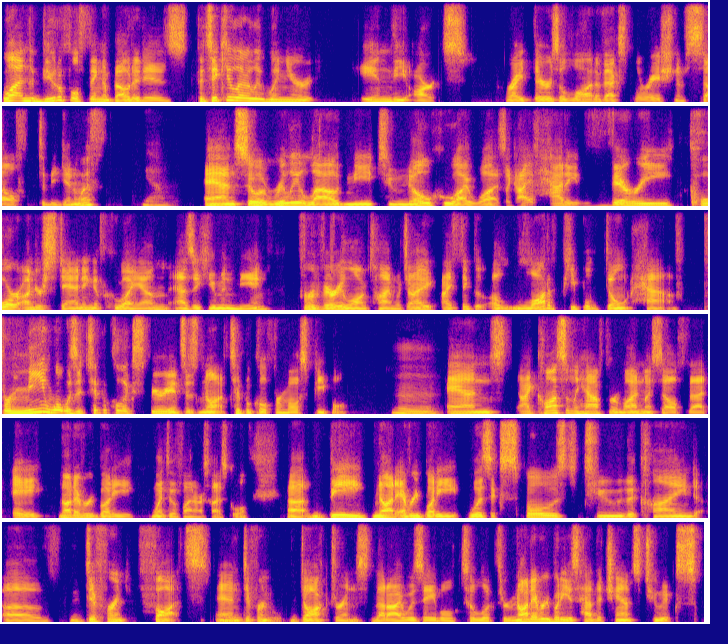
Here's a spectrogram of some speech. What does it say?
Well, and the beautiful thing about it is, particularly when you're in the arts, right? There's a lot of exploration of self to begin with. Yeah. And so it really allowed me to know who I was. Like I've had a very core understanding of who I am as a human being for a very long time, which I, I think a lot of people don't have. For me, what was a typical experience is not typical for most people. Hmm. And I constantly have to remind myself that A, not everybody went to a fine arts high school. Uh, B, not everybody was exposed to the kind of different thoughts and different doctrines that I was able to look through. Not everybody has had the chance to explore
